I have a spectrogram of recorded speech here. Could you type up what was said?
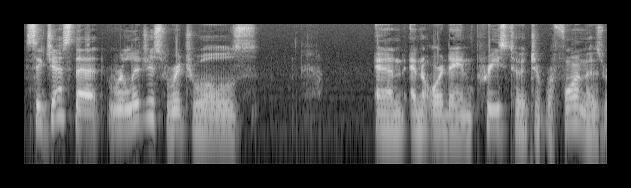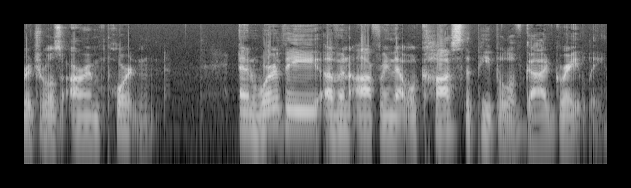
suggests that religious rituals and an ordained priesthood to perform those rituals are important and worthy of an offering that will cost the people of God greatly.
